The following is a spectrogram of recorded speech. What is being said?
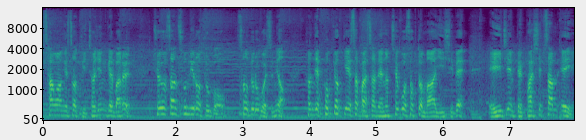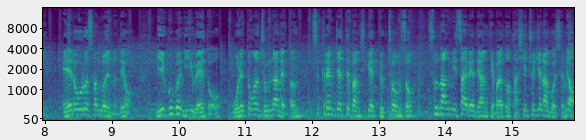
상황에서 뒤처진 개발을 최우선 순위로 두고 서두르고 있으며 현재 폭격기에서 발사되는 최고 속도 마 20의 AGM-183A 에로우를 선보였는데요. 미국은 이 외에도 오랫동안 중단했던 스크램제트 방식의 극초음속 순항 미사일에 대한 개발도 다시 추진하고 있으며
